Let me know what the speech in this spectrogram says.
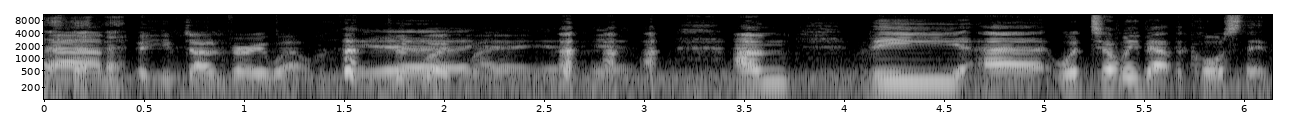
um, but you've done very well. Yeah, Good work, mate. yeah, yeah, yeah. um, the uh, well, tell me about the course then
